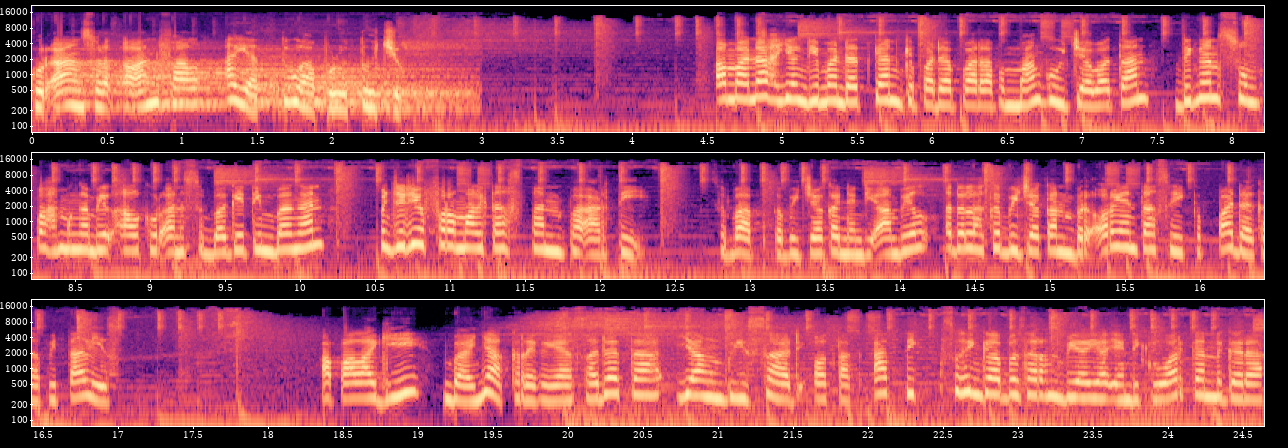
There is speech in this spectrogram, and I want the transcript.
Quran Surat Al-Anfal ayat 27 Amanah yang dimandatkan kepada para pemangku jabatan dengan sumpah mengambil Al-Quran sebagai timbangan menjadi formalitas tanpa arti sebab kebijakan yang diambil adalah kebijakan berorientasi kepada kapitalis. Apalagi banyak rekayasa data yang bisa diotak-atik sehingga besaran biaya yang dikeluarkan negara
